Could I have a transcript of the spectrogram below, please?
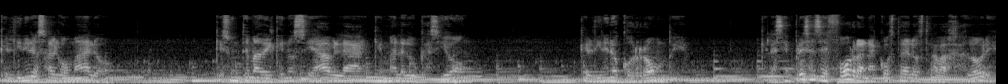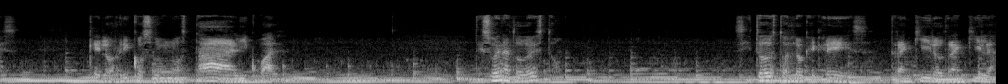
que el dinero es algo malo, que es un tema del que no se habla, que es mala educación, que el dinero corrompe, que las empresas se forran a costa de los trabajadores, que los ricos son unos tal y cual. ¿Te suena todo esto? Si todo esto es lo que crees, tranquilo, tranquila,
